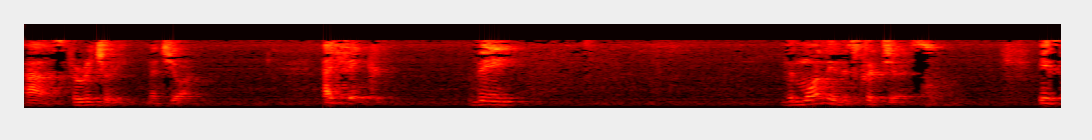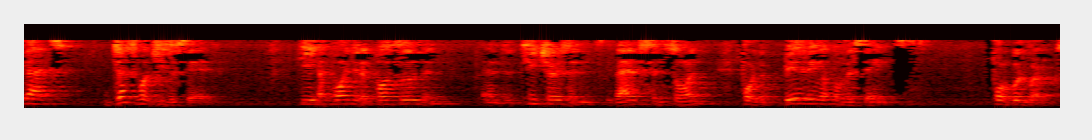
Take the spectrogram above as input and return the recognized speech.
uh, spiritually mature? I think the the model in the scriptures is that just what Jesus said. He appointed apostles and, and the teachers and evangelists and so on for the building up of the saints, for good works.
